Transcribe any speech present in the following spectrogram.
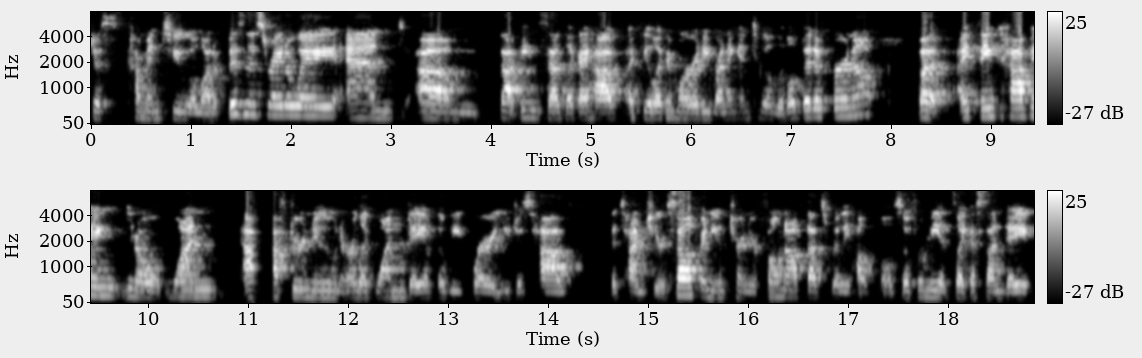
just come into a lot of business right away. And um, that being said, like I have, I feel like I'm already running into a little bit of burnout. But I think having, you know, one afternoon or like one day of the week where you just have the time to yourself and you turn your phone off, that's really helpful. So for me, it's like a Sunday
